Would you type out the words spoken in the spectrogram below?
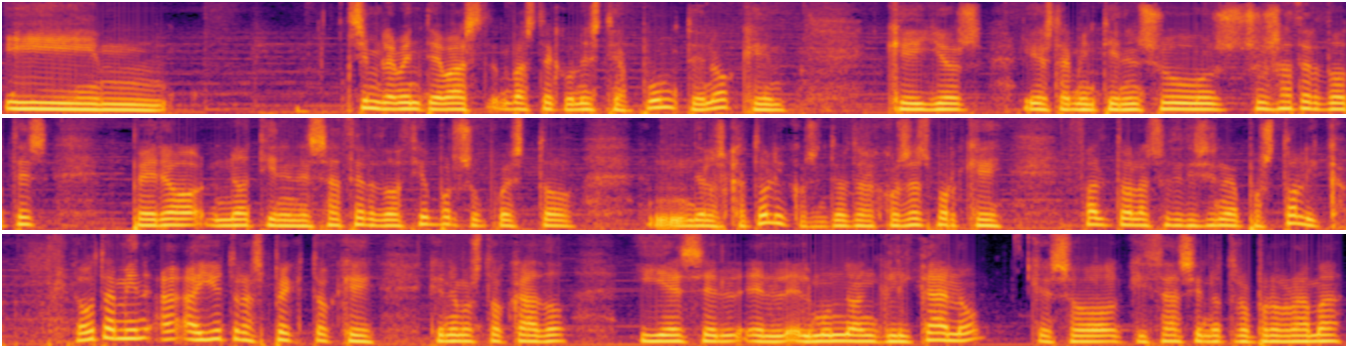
y mm, simplemente baste, con este apunte, ¿no? Que, que ellos, ellos también tienen sus, sus, sacerdotes, pero no tienen el sacerdocio, por supuesto, de los católicos, entre otras cosas porque faltó la sucesión apostólica. Luego también hay otro aspecto que, que no hemos tocado y es el, el, mundo anglicano, que eso quizás en otro programa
